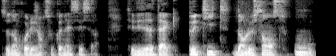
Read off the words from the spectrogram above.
Ce dans quoi les gens se connaissent, c'est ça. C'est des attaques petites dans le sens où,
